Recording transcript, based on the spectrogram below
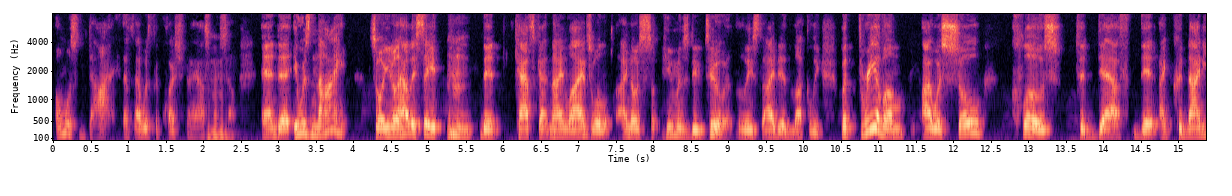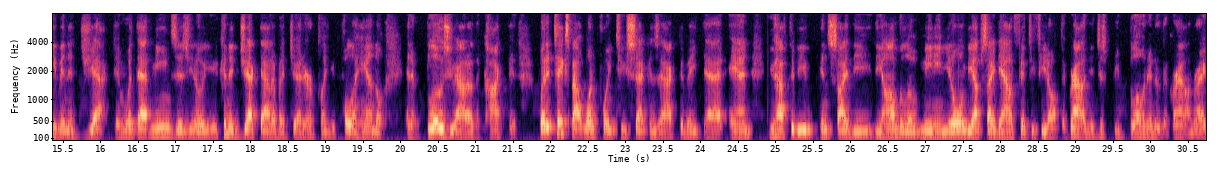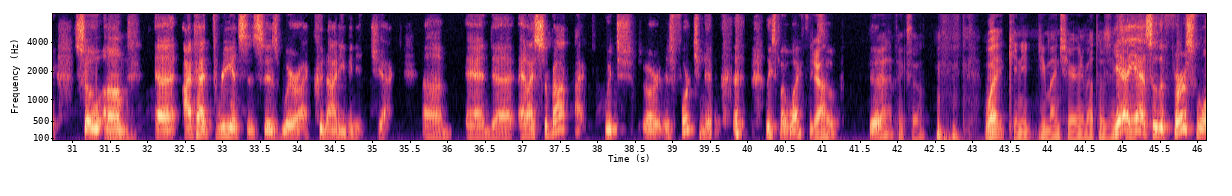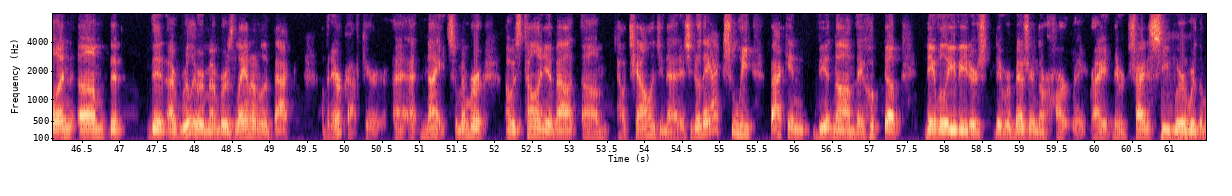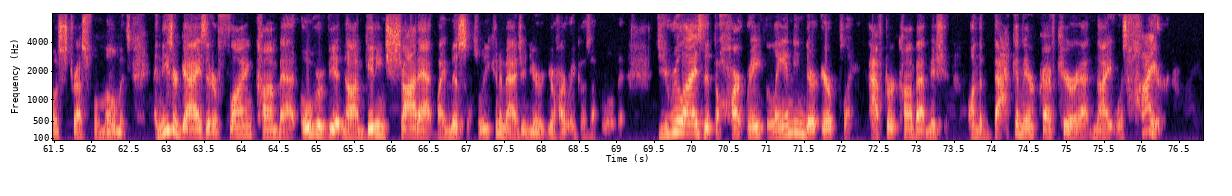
almost die? That that was the question I asked Mm. myself, and uh, it was nine. So you know how they say that cats got nine lives. Well, I know humans do too. At least I did, luckily. But three of them, I was so close to death that I could not even eject. And what that means is, you know, you can eject out of a jet airplane. You pull a handle and it blows you out of the cockpit. But it takes about 1.2 seconds to activate that, and you have to be inside the the envelope, meaning you don't want to be upside down 50 feet off the ground. You'd just be blown into the ground, right? So um, uh, I've had three instances where I could not even eject, um, and uh, and I survived, which are, is fortunate. At least my wife thinks Yeah. so. yeah. I think so. what can you do? You mind sharing about those? Yeah, yeah. So the first one um, that that I really remember is landing on the back of an aircraft carrier at, at night. So remember, I was telling you about um, how challenging that is. You know, they actually back in Vietnam they hooked up naval aviators. They were measuring their heart rate, right? They were trying to see where Mhm. were the most stressful moments. And these are guys that are flying combat over Vietnam, getting shot at by missiles. Well, you can imagine your your heart rate goes up a little bit. Do you realize that the heart rate landing their airplane after a combat mission on the back of an aircraft carrier at night was higher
